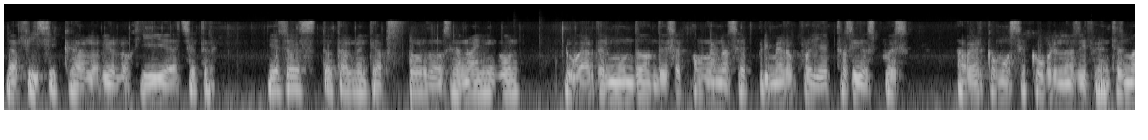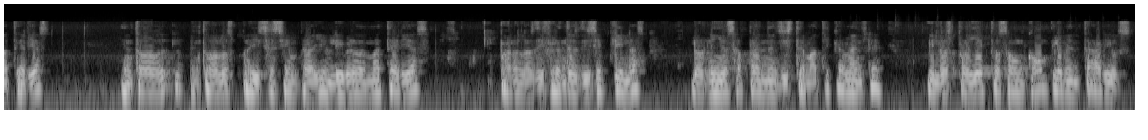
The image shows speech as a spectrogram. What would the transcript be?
la física, la biología, etcétera. Y eso es totalmente absurdo, o sea, no hay ningún lugar del mundo donde se pongan a hacer primero proyectos y después a ver cómo se cubren las diferentes materias. En, todo, en todos los países siempre hay un libro de materias para las diferentes disciplinas. Los niños aprenden sistemáticamente y los proyectos son complementarios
